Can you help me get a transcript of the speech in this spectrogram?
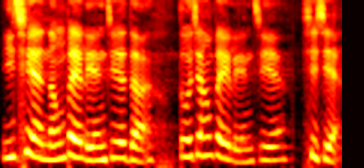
一切能被连接的都将被连接。谢谢。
